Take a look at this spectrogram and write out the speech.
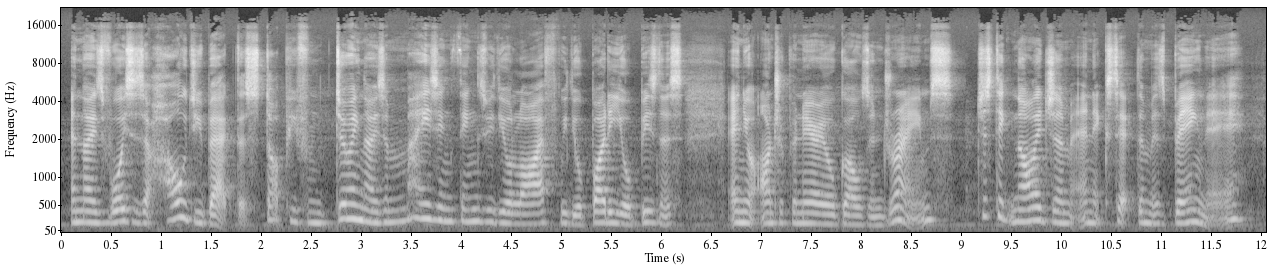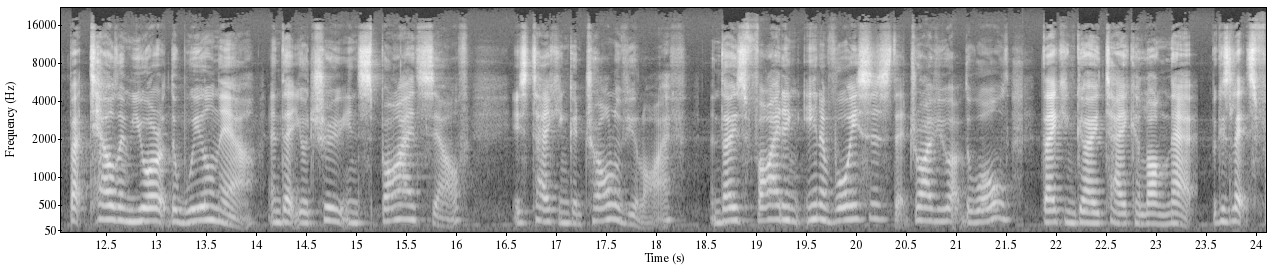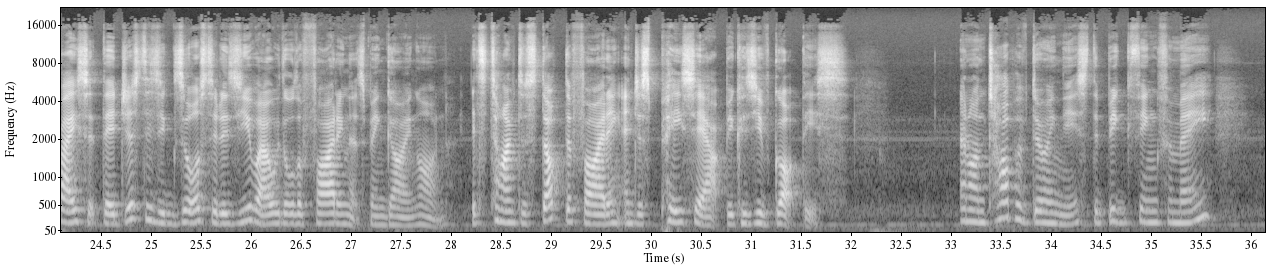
And those voices that hold you back, that stop you from doing those amazing things with your life, with your body, your business, and your entrepreneurial goals and dreams, just acknowledge them and accept them as being there. But tell them you're at the wheel now and that your true inspired self is taking control of your life. And those fighting inner voices that drive you up the wall, they can go take a long nap. Because let's face it, they're just as exhausted as you are with all the fighting that's been going on. It's time to stop the fighting and just peace out because you've got this. And on top of doing this, the big thing for me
